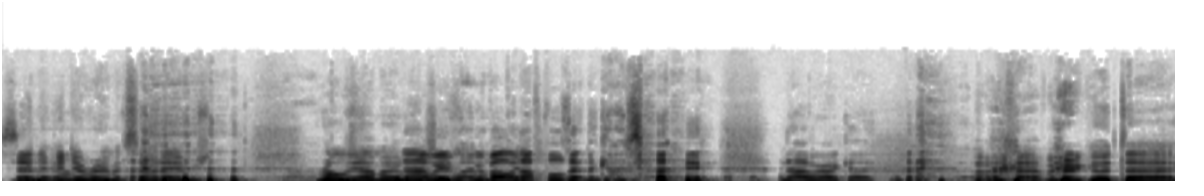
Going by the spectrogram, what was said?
in your, in your room at seven a.m. rolling the arm over. No, we late we on bowl enough balls out in the game, so no, we're okay. Very good. Uh,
